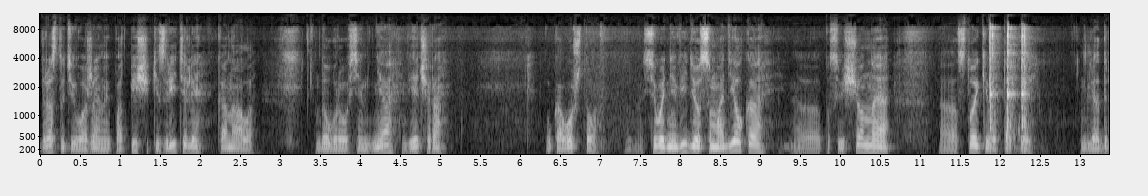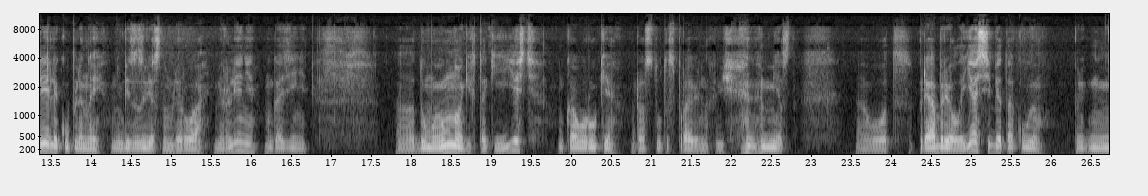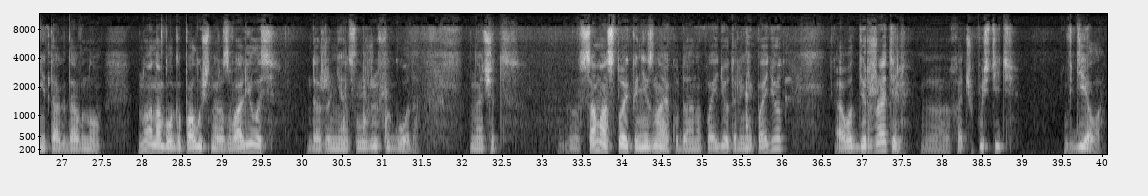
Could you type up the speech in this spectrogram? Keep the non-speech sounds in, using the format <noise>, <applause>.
Здравствуйте, уважаемые подписчики, зрители канала. Доброго всем дня, вечера. У кого что. Сегодня видео самоделка, э, посвященная э, стойке вот такой для дрели, купленной в небезызвестном Леруа Мерлене магазине. Э, думаю, у многих такие есть, у кого руки растут из правильных <laughs> мест. Вот. Приобрел и я себе такую не так давно. Но она благополучно развалилась, даже не отслужив и года. Значит, сама стойка не знаю, куда она пойдет или не пойдет. А вот держатель э, хочу пустить в дело.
